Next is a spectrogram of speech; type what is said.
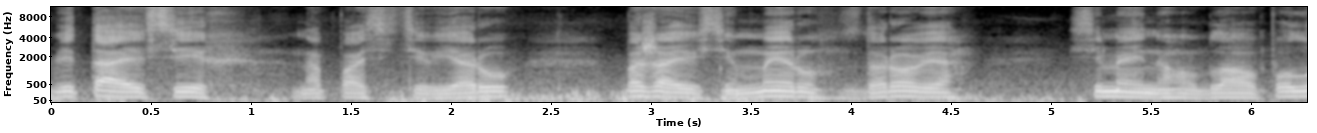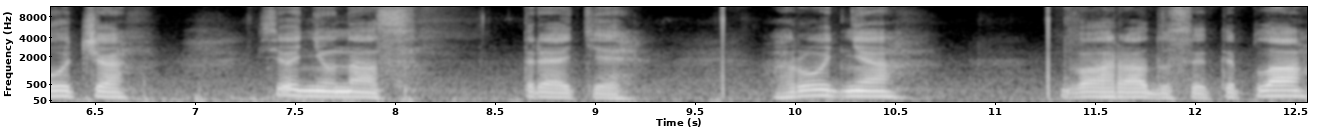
Вітаю всіх на Яру. Бажаю всім миру, здоров'я, сімейного благополуччя. Сьогодні у нас 3 грудня, 2 градуси тепла.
